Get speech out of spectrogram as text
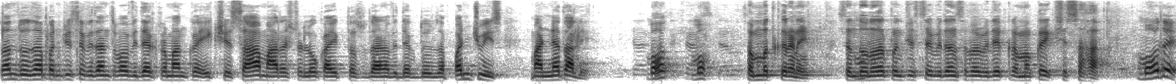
सन दोन हजार पंचवीसचे विधानसभा विधेयक क्रमांक एकशे सहा महाराष्ट्र लोक आयुक्त सुधारणा विधेयक दोन हजार पंचवीस मांडण्यात आले. संमत करणे. सन दोन हजार पंचवीसचे विधानसभा विधेयक क्रमांक एकशे सहा. महोदय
